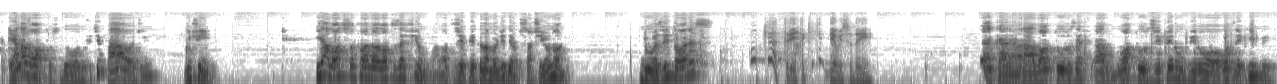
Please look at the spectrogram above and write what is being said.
aquela Lotus do, do Fittipaldi, enfim. E a Lotus, estamos falando da Lotus F1, a Lotus GP, pelo amor de Deus, só tinha o um nome. Duas vitórias. Que é a treta? O que, que deu isso daí? É, cara, a Lotus, a Lotus GP não virou outra equipe?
